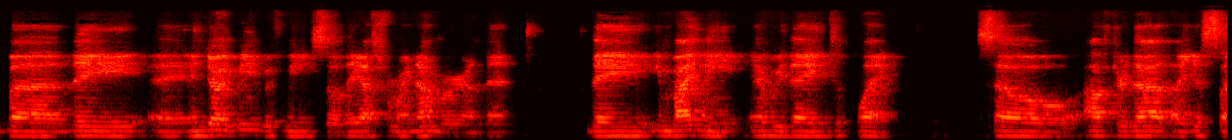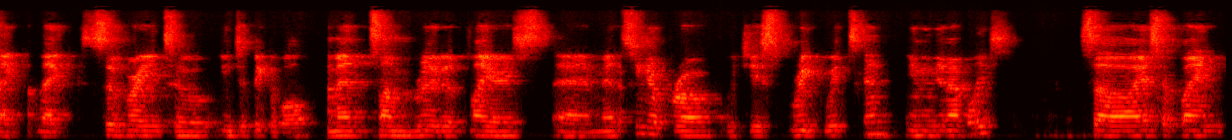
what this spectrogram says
But they uh, enjoyed being with me, so they asked for my number, and then they invite me every day to play. So after that, I just like like super into into pickleball. I met some really good players. Uh, met a senior pro, which is Rick Witsken in Indianapolis. So I started playing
